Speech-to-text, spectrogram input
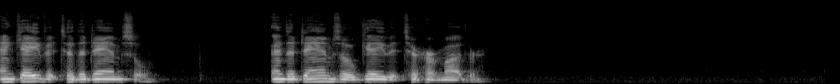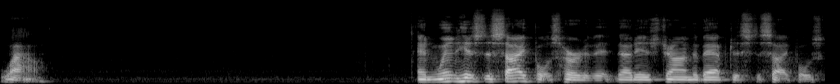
and gave it to the damsel. And the damsel gave it to her mother. Wow. And when his disciples heard of it, that is, John the Baptist's disciples,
